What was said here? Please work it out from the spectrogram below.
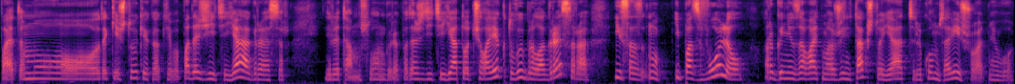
Поэтому такие штуки, как типа, подождите, я агрессор. Или там, условно говоря, подождите, я тот человек, кто выбрал агрессора и, соз... ну, и позволил организовать мою жизнь так, что я целиком завишу от него.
